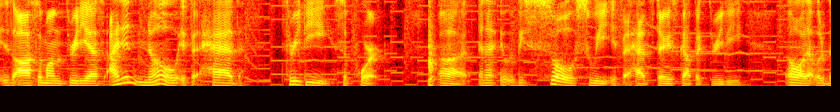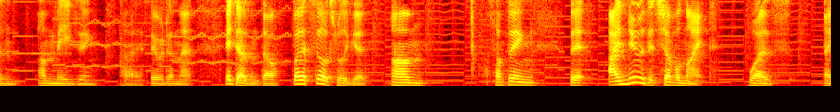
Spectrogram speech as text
is awesome on 3DS. I didn't know if it had 3D support, uh, and I, it would be so sweet if it had stereoscopic 3D. Oh, that would have been amazing uh, if they would have done that. It doesn't though, but it still looks really good. Um, something that I knew that Shovel Knight was. uh,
